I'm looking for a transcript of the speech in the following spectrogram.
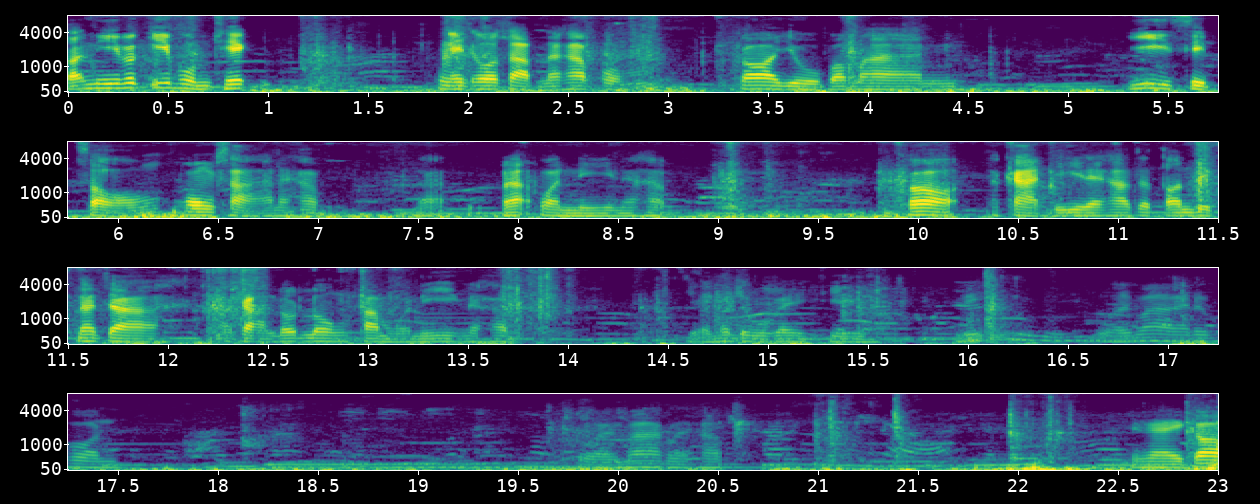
ตอนนี้เมื่อกี้ผมเช็ค ในโทรศัพท์นะครับผมก็อยู่ประมาณ 22 องศานะครับณวันนี้นะครับ ก็อากาศดีนะครับ แต่ตอนดึกน่าจะอากาศลดลงต่ำกว่านี้อีกนะครับ เดี๋ยวมาดูกันอีกทีนี่สวยมากเลยทุกคน สวยมากเลยครับ ยังไงก็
